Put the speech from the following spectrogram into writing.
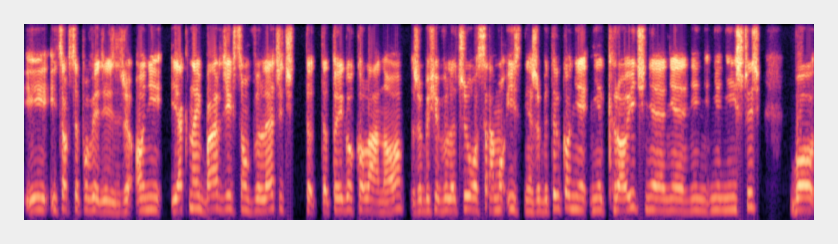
I, I co chcę powiedzieć, że oni jak najbardziej chcą wyleczyć to, to, to jego kolano, żeby się wyleczyło samoistnie, żeby tylko nie, nie kroić, nie, nie, nie, nie niszczyć, bo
